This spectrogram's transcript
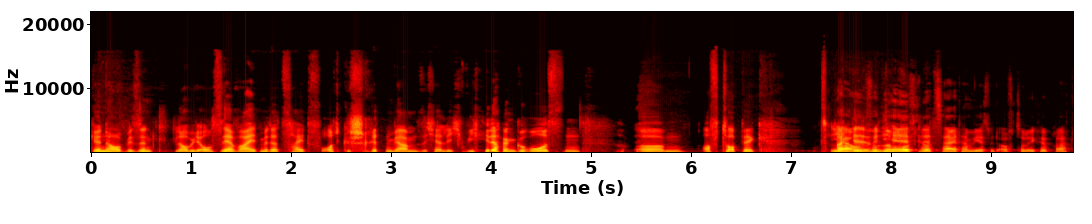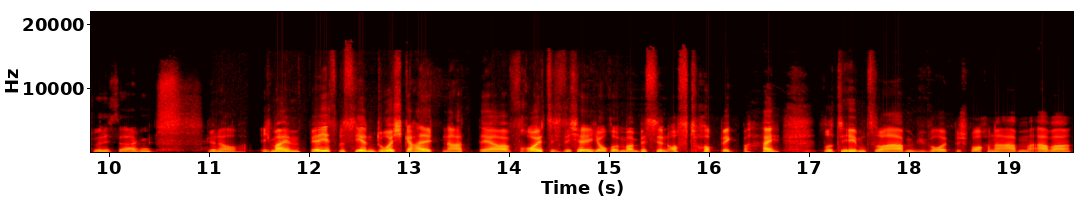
Genau, wir sind, glaube ich, auch sehr weit mit der Zeit fortgeschritten. Wir haben sicherlich wieder einen großen ähm, Off-Topic ja, und für die Hälfte Podcast. der Zeit haben wir jetzt mit Off-Topic verbracht, würde ich sagen. Genau. Ich meine, wer jetzt bis hierhin durchgehalten hat, der freut sich sicherlich auch immer ein bisschen Off-Topic bei so Themen zu haben, wie wir heute besprochen haben. Aber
